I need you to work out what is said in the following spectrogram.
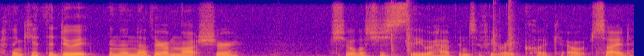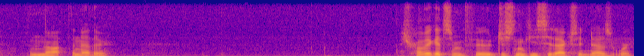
I think you have to do it in the nether, I'm not sure. So let's just see what happens if we right click outside, not the nether. I should probably get some food just in case it actually does work.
